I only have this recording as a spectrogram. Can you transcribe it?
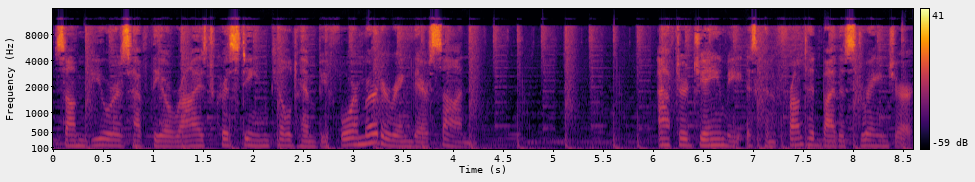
some viewers have theorized Christine killed him before murdering their son. After Jamie is confronted by the stranger,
